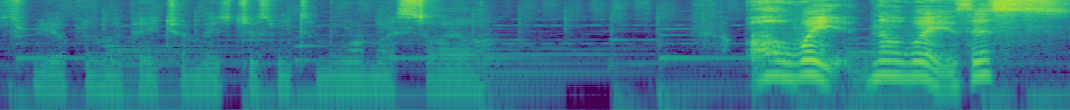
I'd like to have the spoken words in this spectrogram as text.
Just reopening my Patreon page just me to more of my style. Oh wait, no wait, is this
